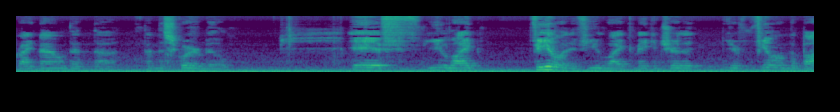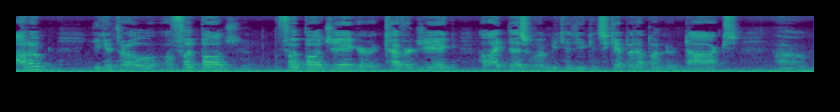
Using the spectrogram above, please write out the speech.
right now than the, than the square bill. If you like feeling, if you like making sure that you're feeling the bottom, you can throw a football football jig or a cover jig. I like this one because you can skip it up under docks. Um,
